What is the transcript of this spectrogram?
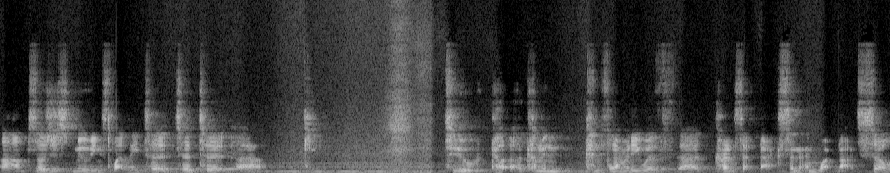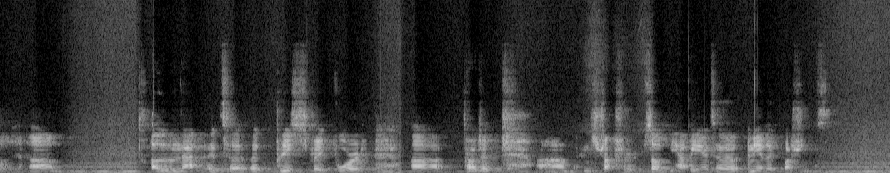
Um, so it's just moving slightly to to to. Uh, to co- uh, come in conformity with uh, current setbacks and, and whatnot. So, um, other than that, it's a, a pretty straightforward uh, project um, and structure. So, I'd be happy to answer any other questions.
